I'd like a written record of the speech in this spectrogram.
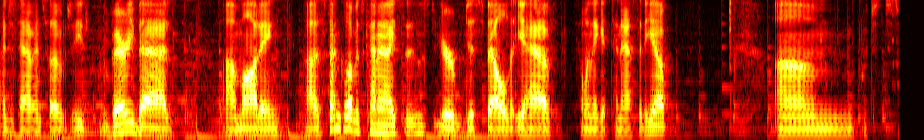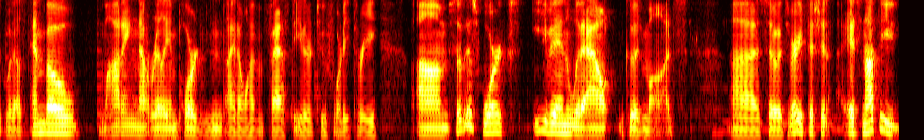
I just haven't. So he's very bad uh, modding. Uh, the Stun Glove is kind of nice. This is your Dispel that you have when they get Tenacity up. Um, what else? Embo modding, not really important. I don't have fast either, 243. Um, so this works even without good mods. Uh, so it's very efficient. It's not the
